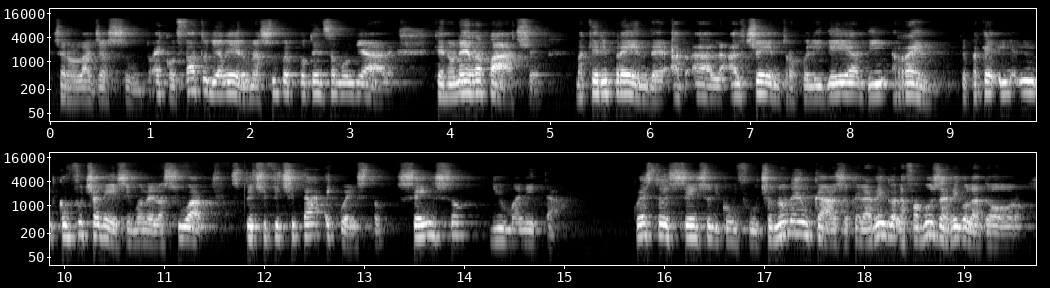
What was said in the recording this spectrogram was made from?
Se non l'ha già assunto. Ecco, il fatto di avere una superpotenza mondiale che non è rapace, ma che riprende a, a, al centro quell'idea di Ren, perché il, il confucianesimo nella sua specificità è questo, senso di umanità. Questo è il senso di Confucio. Non è un caso che la, regola, la, famosa regola d'oro,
